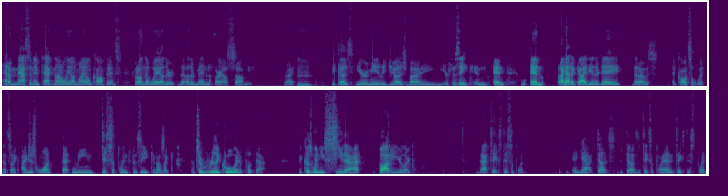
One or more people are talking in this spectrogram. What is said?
had a massive impact not only on my own confidence but on the way other the other men in the firehouse saw me, right? Mm-hmm because you're immediately judged by your physique. And and and I had a guy the other day that I was a consult with that's like, I just want that lean, disciplined physique. And I was like, that's a really cool way to put that. Because when you see that body, you're like, that takes discipline. And yeah, it does. It does. It takes a plan, it takes discipline.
